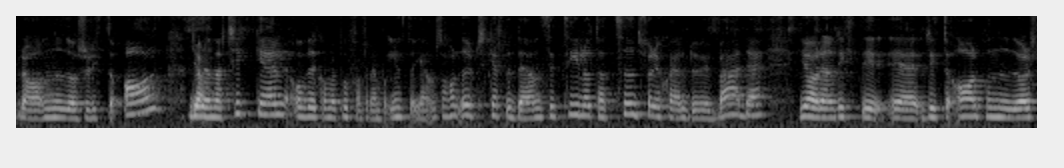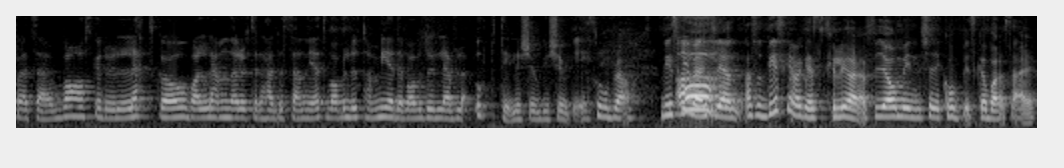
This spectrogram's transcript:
bra nyårsritual Ja. i en artikel och vi kommer puffa för den på Instagram. Så håll utkik efter den. Se till att ta tid för dig själv, du är värd det. Gör en riktig eh, ritual på nyår för att så här, vad ska du let go? Vad lämnar du till det här decenniet? Vad vill du ta med dig? Vad vill du levla upp till i 2020? Så bra. Det ska jag Ah! verkligen, alltså det ska jag verkligen se till att göra för jag och min tjejkompis ska bara så här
